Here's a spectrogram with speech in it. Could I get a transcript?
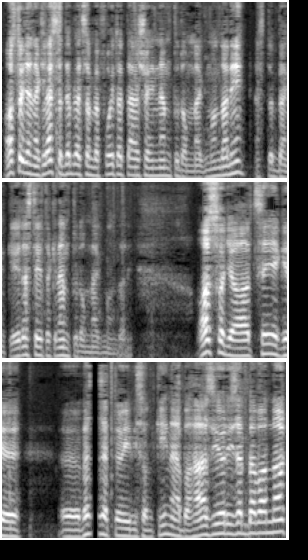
Azt, hogy ennek lesz a Debrecenbe folytatása, én nem tudom megmondani, ezt többen kérdeztétek, nem tudom megmondani. Az, hogy a cég vezetői viszont Kínában házi őrizetben vannak,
